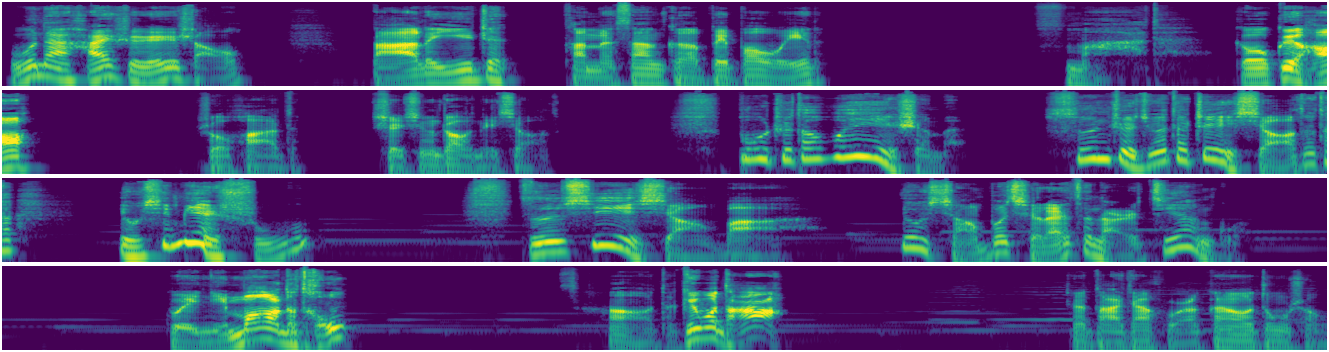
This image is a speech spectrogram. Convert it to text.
无奈还是人少，打了一阵，他们三个被包围了。妈的，给我跪好！说话的是姓赵那小子，不知道为什么，孙志觉得这小子他有些面熟。仔细想吧，又想不起来在哪儿见过。跪你妈的头！操他，给我打！这大家伙刚要动手，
